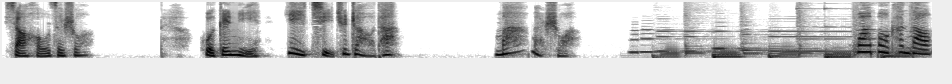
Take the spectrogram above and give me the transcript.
小猴子说：“我跟你一起去找它。”妈妈说。花豹看到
